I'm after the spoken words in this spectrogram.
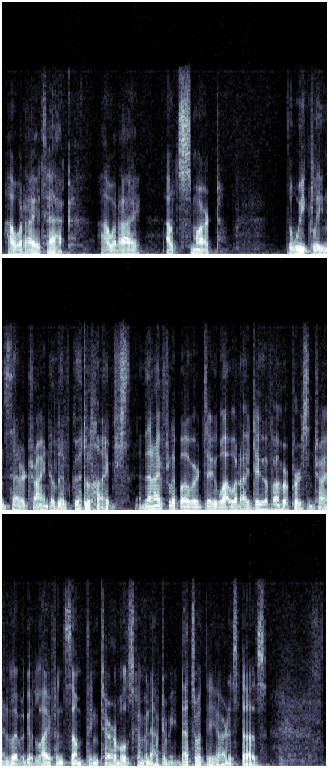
How would I attack? How would I outsmart the weaklings that are trying to live good lives? And then I flip over to what would I do if I'm a person trying to live a good life and something terrible is coming after me? That's what the artist does.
